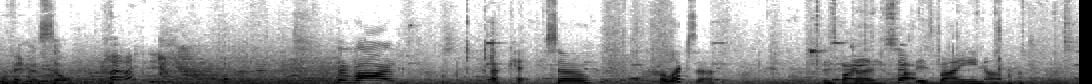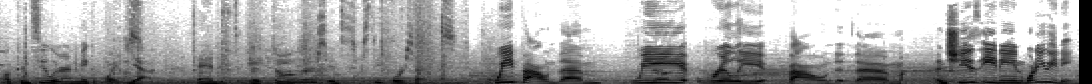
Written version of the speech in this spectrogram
We're famous, so. Goodbye. Okay, so Alexa Is buying got- is buying um a concealer and makeup wipes. Yeah. and it's eight dollars and sixty-four cents. We found them. We really found them. And she's eating, what are you eating?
